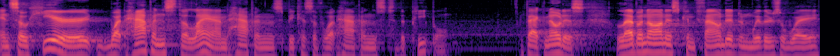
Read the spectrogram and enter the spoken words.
And so here, what happens to the land happens because of what happens to the people. In fact, notice Lebanon is confounded and withers away,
